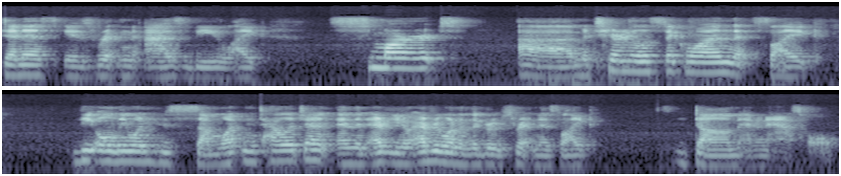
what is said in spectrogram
Dennis is written as the like smart, uh, materialistic one that's like the only one who's somewhat intelligent, and then every, you know everyone in the group's written as like dumb and an asshole.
